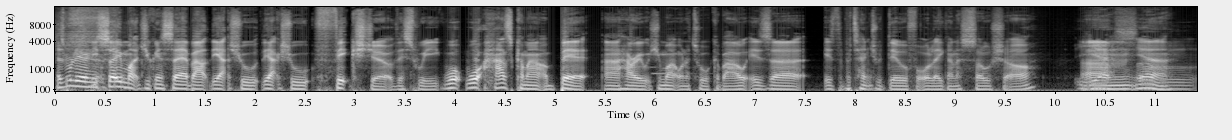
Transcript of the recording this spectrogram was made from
there's really only so much you can say about the actual the actual fixture of this week. What what has come out a bit, uh, Harry, which you might want to talk about, is uh is the potential deal for Ole Gunnar Solskjaer. Yes. Um, yeah. um,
